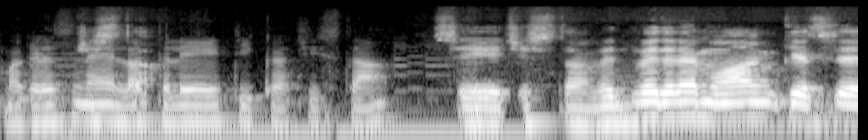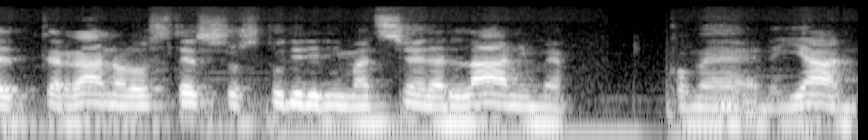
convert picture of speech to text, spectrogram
Magari Ci snella, atletica, ci sta. Sì, ci sta. Ved- vedremo anche se terranno lo stesso studio di animazione dell'anime come negli anni,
